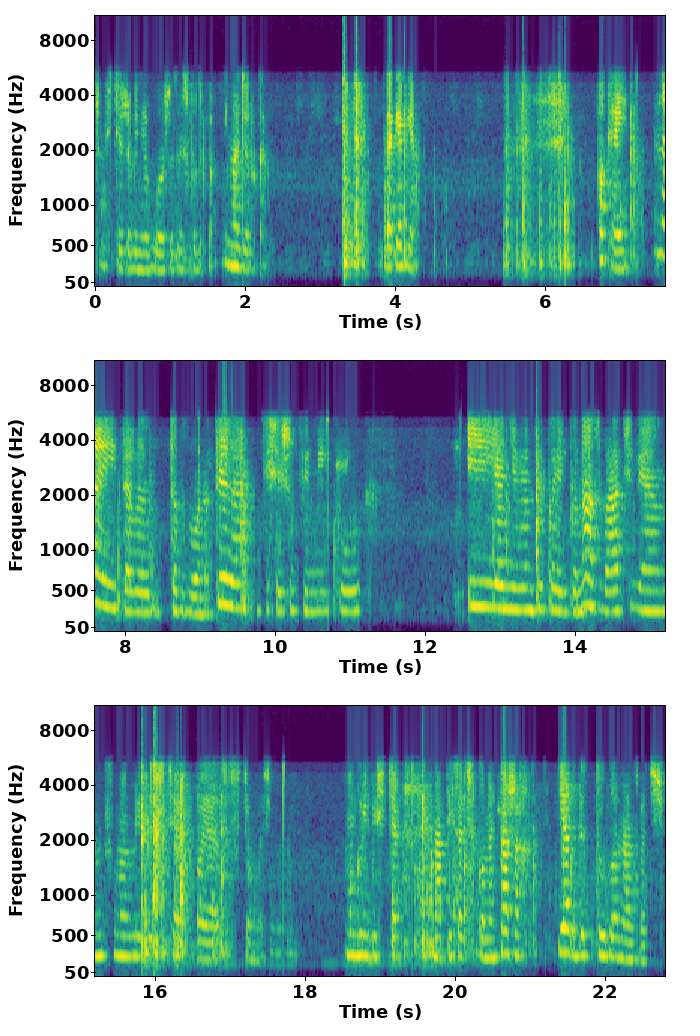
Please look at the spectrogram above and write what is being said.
Oczywiście, żeby nie było, że to jest podróba. I ma dziurkę. Tak jak ja. Okej, no i to by, to by było na tyle w dzisiejszym filmiku. I ja nie wiem tylko jak go nazwać, więc moglibyście... O Jezus, wciągnę się. Moglibyście napisać w komentarzach, jakby tu go nazwać.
